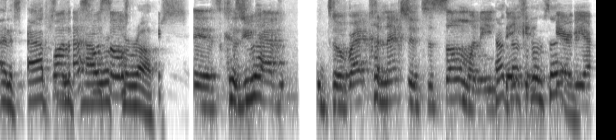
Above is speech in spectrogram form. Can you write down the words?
and it's absolute well, power corrupts. Is because you have direct connection to someone, and that, they can carry out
